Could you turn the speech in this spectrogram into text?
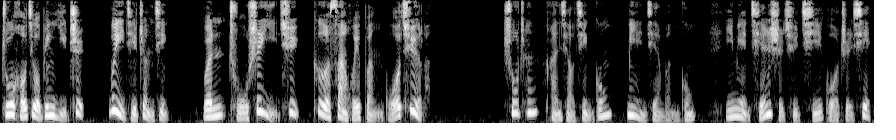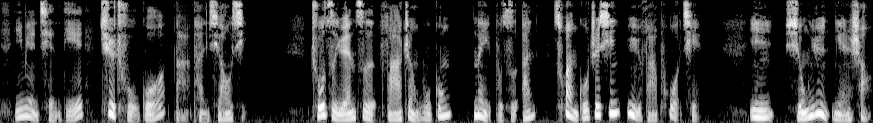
诸侯救兵已至，未及正进，闻楚师已去，各散回本国去了。淑琛含笑进宫，面见文公，一面遣使去齐国致谢，一面遣谍去楚国打探消息。楚子元自伐郑无功，内不自安，篡国之心愈发迫切。因雄运年少，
